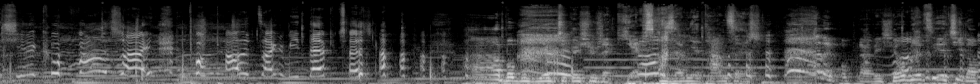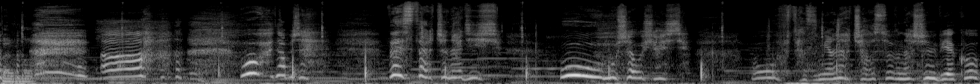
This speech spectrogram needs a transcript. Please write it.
Jasiek, uważaj! Po palcach mi depczesz! A, bo mówiłem Krysiu, że kiepski ze mnie tancerz. Ale poprawię się, obiecuję ci na pewno. A, uch, dobrze. Wystarczy na dziś. Uuu, muszę usiąść. Uff, ta zmiana czasu w naszym wieku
